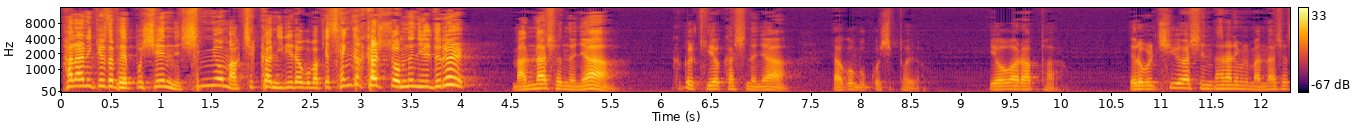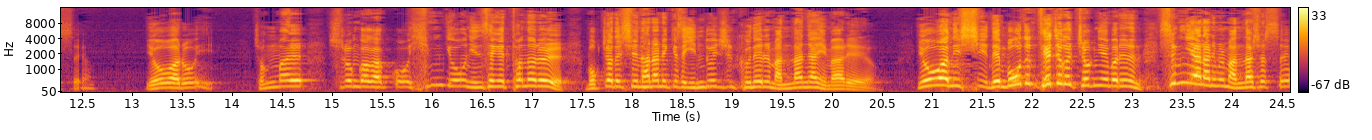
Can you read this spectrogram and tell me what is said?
하나님께서 베푸신 신묘막측한 일이라고밖에 생각할 수 없는 일들을 만나셨느냐? 그걸 기억하시느냐 라고 묻고 싶어요. 여호와 라파, 여러분을 치유하신 하나님을 만나셨어요? 여호와 로이, 정말 수련과 같고 힘겨운 인생의 터널을 목자 되신 하나님께서 인도해 주신 그네를 만나냐 이 말이에요. 여호와 니시, 내 모든 대적을 정리해 버리는 승리 하나님을 만나셨어요?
